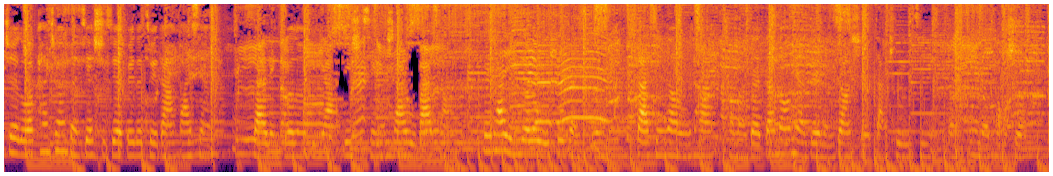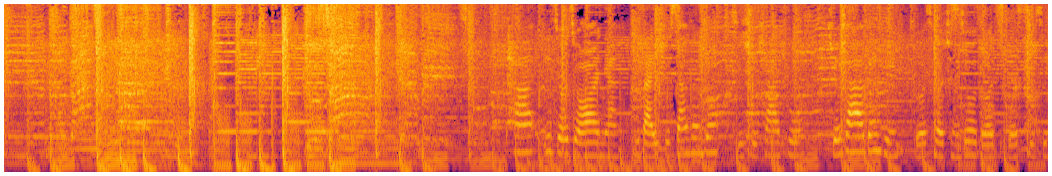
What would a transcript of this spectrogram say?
这罗堪称本届世界杯的最大发现，带领哥伦比亚历史性杀入八强，为他赢得了无数粉丝。大心脏如他，才能在单刀面对门将时打出一记冷静的投射。他一九九二年一百一十三分钟及时杀出，绝杀阿根廷，得策成就德国四星。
